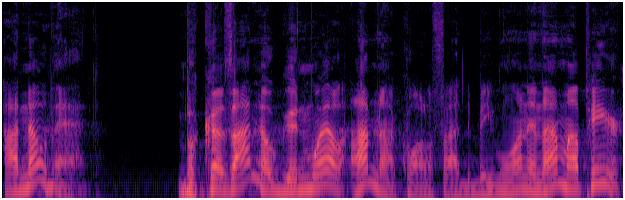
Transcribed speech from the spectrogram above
I know that because I know good and well I'm not qualified to be one, and I'm up here.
